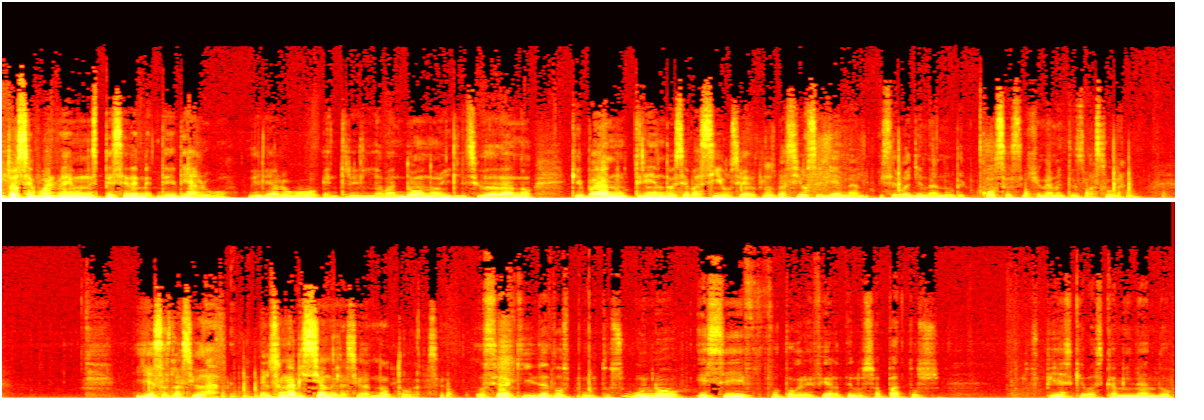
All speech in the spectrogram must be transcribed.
Entonces se vuelve una especie de, diálogo, de diálogo entre el abandono y el ciudadano que va nutriendo ese vacío. O sea, los vacíos se llenan y se van llenando de cosas y generalmente es basura. Y esa es la ciudad. Es una visión de la ciudad, no toda la ciudad. O sea, aquí de dos puntos. Uno, ese fotografiarte los zapatos, los pies que vas caminando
